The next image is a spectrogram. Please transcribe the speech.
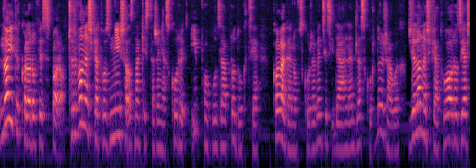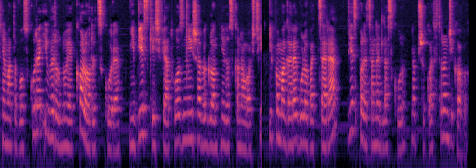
no i tych kolorów jest sporo. Czerwone światło zmniejsza oznaki starzenia skóry i pobudza produkcję kolagenu w skórze, więc jest idealne dla skór dojrzałych. Zielone światło rozjaśnia matową skórę i wyrównuje koloryt skóry. Niebieskie światło zmniejsza wygląd niedoskonałości i pomaga regulować cerę. Jest polecane dla skór np. trądzikowych.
